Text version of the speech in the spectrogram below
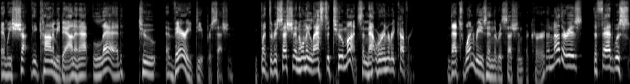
And we shut the economy down, and that led to a very deep recession. But the recession only lasted two months, and now we're in a recovery. That's one reason the recession occurred. Another is the Fed was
